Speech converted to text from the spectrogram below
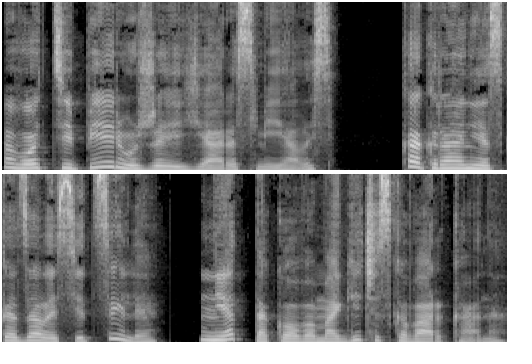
Вот теперь уже и я рассмеялась. Как ранее сказала Сицилия, нет такого магического аркана.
